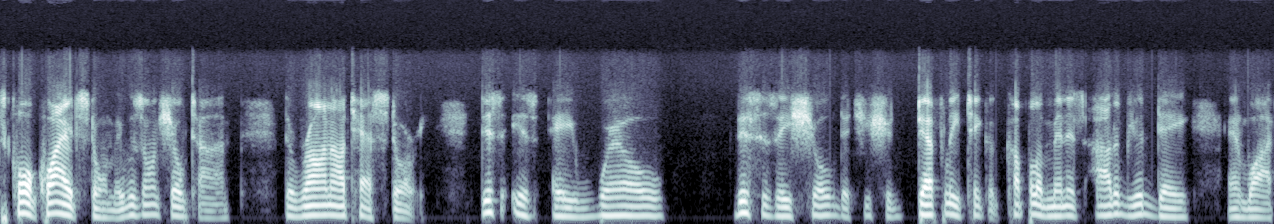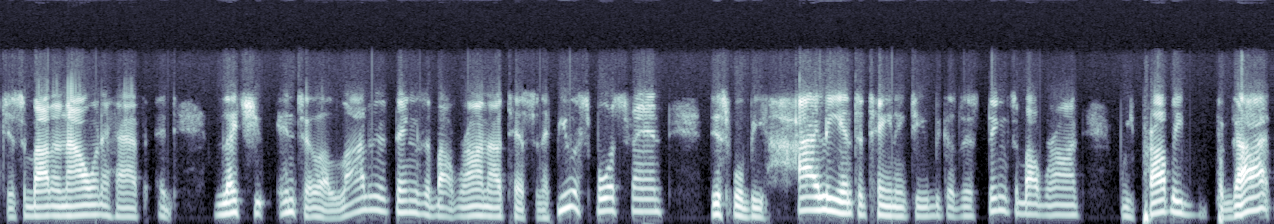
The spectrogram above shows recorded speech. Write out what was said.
It's called Quiet Storm. It was on Showtime. The Ron Artest story. This is a well this is a show that you should definitely take a couple of minutes out of your day and watch. It's about an hour and a half. It lets you into a lot of the things about Ron Artest. And if you're a sports fan, this will be highly entertaining to you because there's things about Ron we probably forgot,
